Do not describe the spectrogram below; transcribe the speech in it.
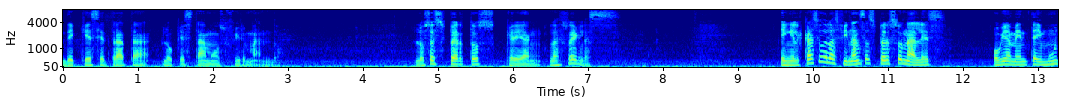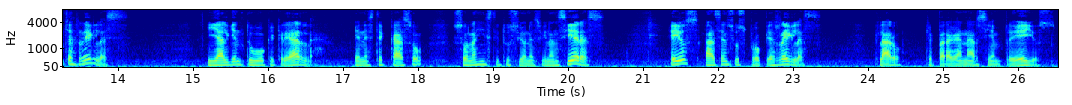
de qué se trata lo que estamos firmando. Los expertos crean las reglas. En el caso de las finanzas personales, obviamente hay muchas reglas y alguien tuvo que crearla. En este caso son las instituciones financieras. Ellos hacen sus propias reglas. Claro que para ganar siempre ellos.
